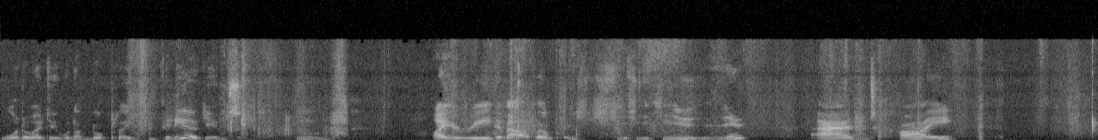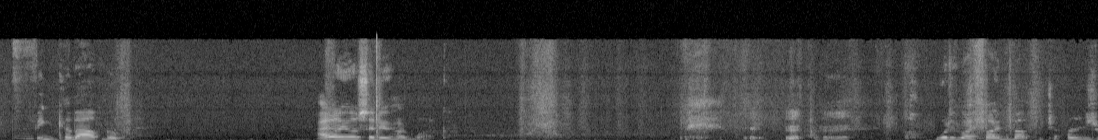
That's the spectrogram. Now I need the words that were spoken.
What do I do when I'm not playing video games? Hmm. I read about them. and I think about them. And I also do homework. what do I find about the challenge?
